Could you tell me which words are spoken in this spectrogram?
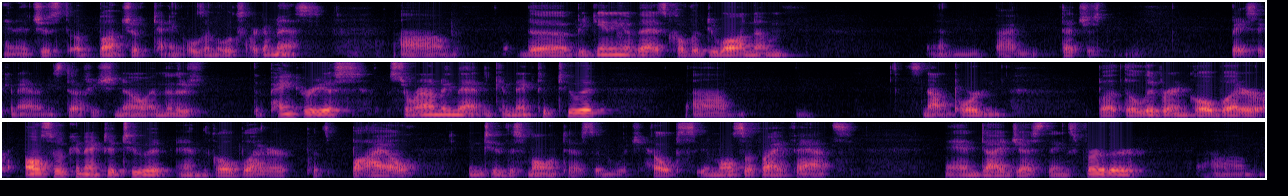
and it's just a bunch of tangles, and it looks like a mess. Um, the beginning of that is called the duodenum, and I'm, that's just basic anatomy stuff you should know. And then there's the pancreas surrounding that and connected to it. Um, it's not important. But the liver and gallbladder are also connected to it, and the gallbladder puts bile into the small intestine, which helps emulsify fats and digest things further. Um,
